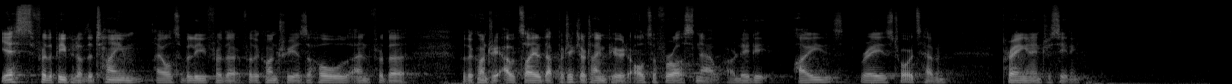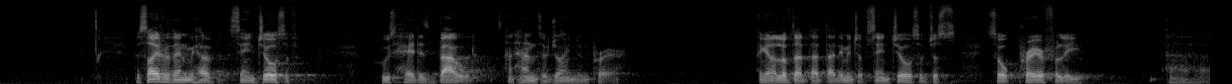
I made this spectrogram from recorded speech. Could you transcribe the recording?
Yes, for the people of the time. I also believe for the, for the country as a whole and for the, for the country outside of that particular time period, also for us now. Our Lady, eyes raised towards heaven, praying and interceding. Beside her, then, we have Saint Joseph, whose head is bowed and hands are joined in prayer. Again, I love that, that, that image of Saint Joseph just so prayerfully uh,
